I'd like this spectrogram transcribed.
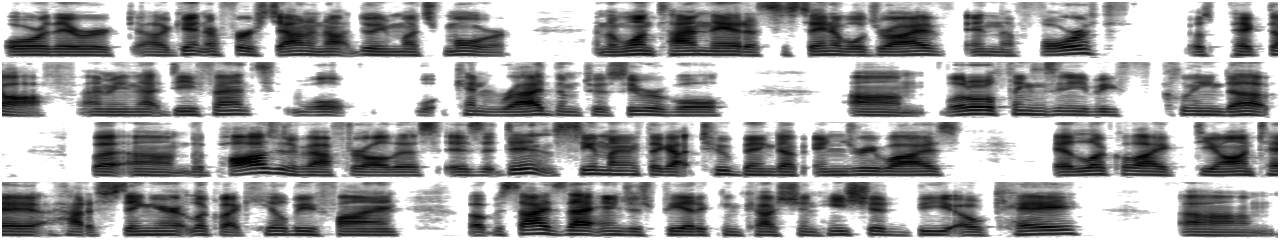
or they were uh, getting a first down and not doing much more. And the one time they had a sustainable drive in the fourth, it was picked off. I mean, that defense will, will can ride them to a Super Bowl. Um, little things that need to be cleaned up. But um, the positive after all this is it didn't seem like they got too banged up injury wise. It looked like Deonte had a stinger. It looked like he'll be fine. But besides that, Andrus Peat had a concussion. He should be okay. Um,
